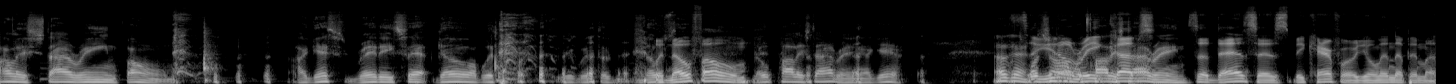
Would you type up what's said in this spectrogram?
polystyrene foam. I guess ready, set, go with with the no, With no foam. no polystyrene. I guess. okay. So What's you don't with read cups. So Dad says, "Be careful, or you'll end up in my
